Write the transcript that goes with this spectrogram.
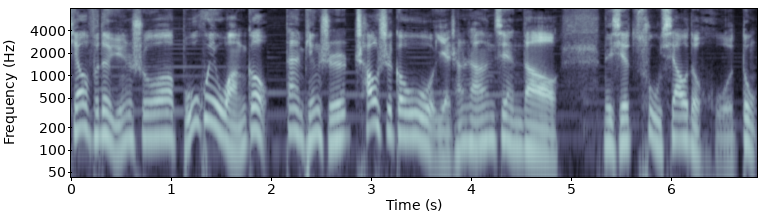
漂浮的云说不会网购，但平时超市购物也常常见到那些促销的活动，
